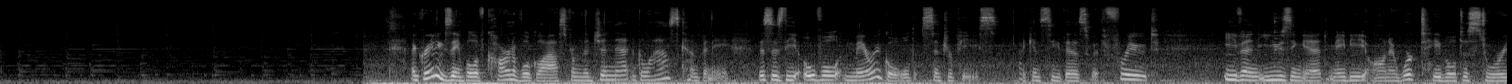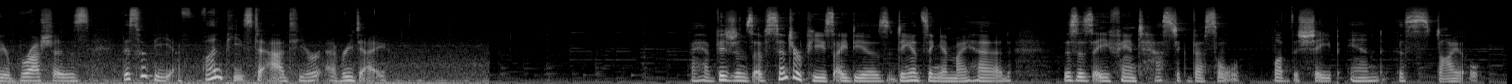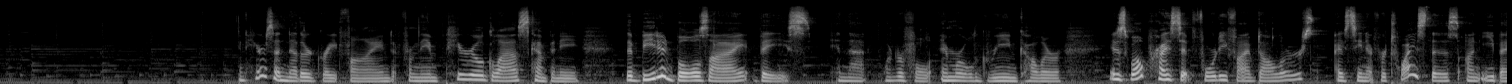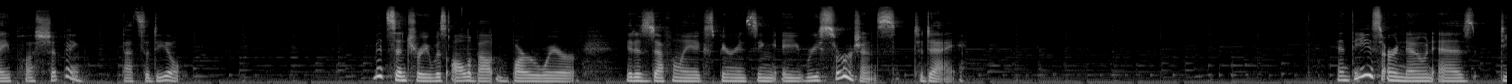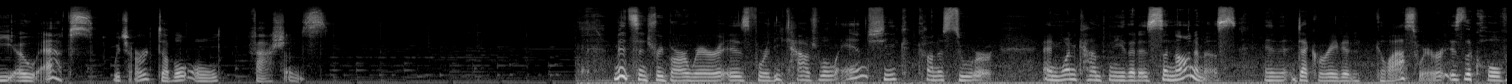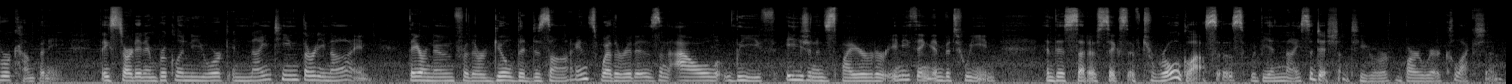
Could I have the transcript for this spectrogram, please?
A great example of carnival glass from the Jeannette Glass Company. This is the oval marigold centerpiece. I can see this with fruit, even using it maybe on a work table to store your brushes. This would be a fun piece to add to your everyday. I have visions of centerpiece ideas dancing in my head. This is a fantastic vessel. Love the shape and the style. And here's another great find from the Imperial Glass Company the beaded bullseye vase in that wonderful emerald green color. It is well priced at $45. I've seen it for twice this on eBay plus shipping. That's a deal. Mid century was all about barware. It is definitely experiencing a resurgence today. And these are known as DOFs, which are double old fashions. Mid-century barware is for the casual and chic connoisseur. And one company that is synonymous in decorated glassware is the Culver Company. They started in Brooklyn, New York in 1939. They are known for their gilded designs, whether it is an owl, leaf, Asian inspired, or anything in between. And this set of six of Tyrol glasses would be a nice addition to your barware collection.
